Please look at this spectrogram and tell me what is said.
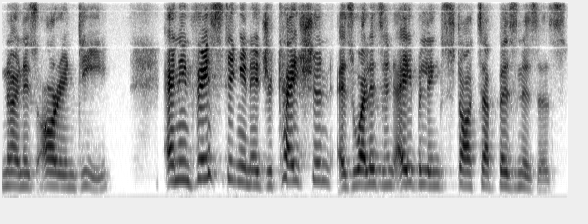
known as R&D, and investing in education, as well as enabling startup businesses.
